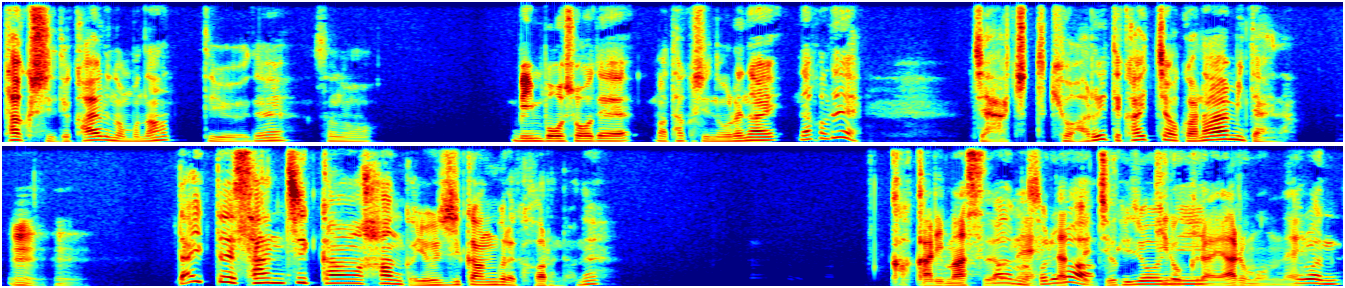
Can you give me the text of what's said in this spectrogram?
タクシーで帰るのもなっていうね、その、貧乏症で、まあタクシー乗れない中で、じゃあちょっと今日歩いて帰っちゃおうかな、みたいな。うんうん。だいたい3時間半か4時間ぐらいかかるんだよね。かかりますよまあでね。もそれはだって10非常にキロくらいあるもんね。それは、うん、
